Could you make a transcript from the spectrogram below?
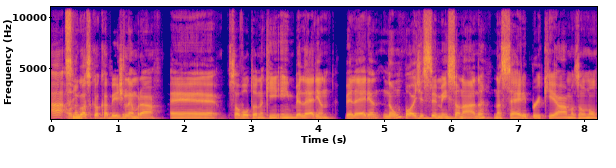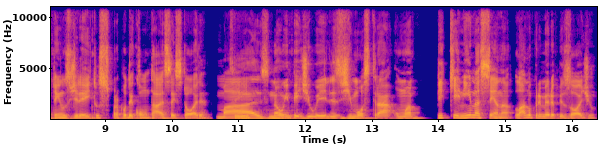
Ah, Sim. um negócio que eu acabei de lembrar, é... só voltando aqui em Beleriand. Beleriand não pode ser mencionada na série, porque a Amazon não tem os direitos para poder contar essa história, mas Sim. não impediu eles de mostrar uma pequenina cena, lá no primeiro episódio,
